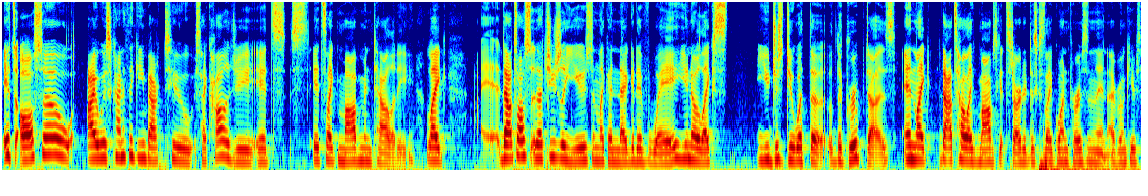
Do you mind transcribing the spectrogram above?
it's also I was kind of thinking back to psychology. It's it's like mob mentality. Like eh, that's also that's usually used in like a negative way. You know, like you just do what the the group does, and like that's how like mobs get started, just 'cause, like one person then everyone keeps.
